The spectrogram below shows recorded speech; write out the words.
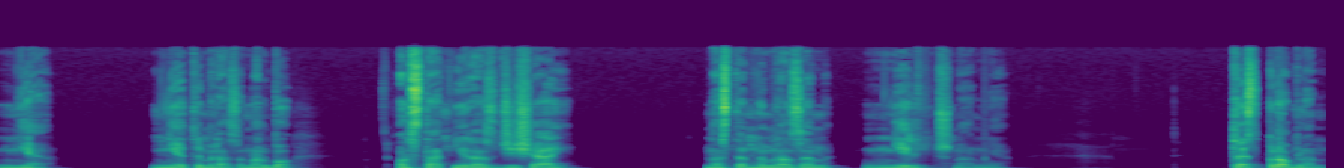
nie. Nie tym razem, albo ostatni raz dzisiaj, następnym razem nie licz na mnie. To jest problem.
